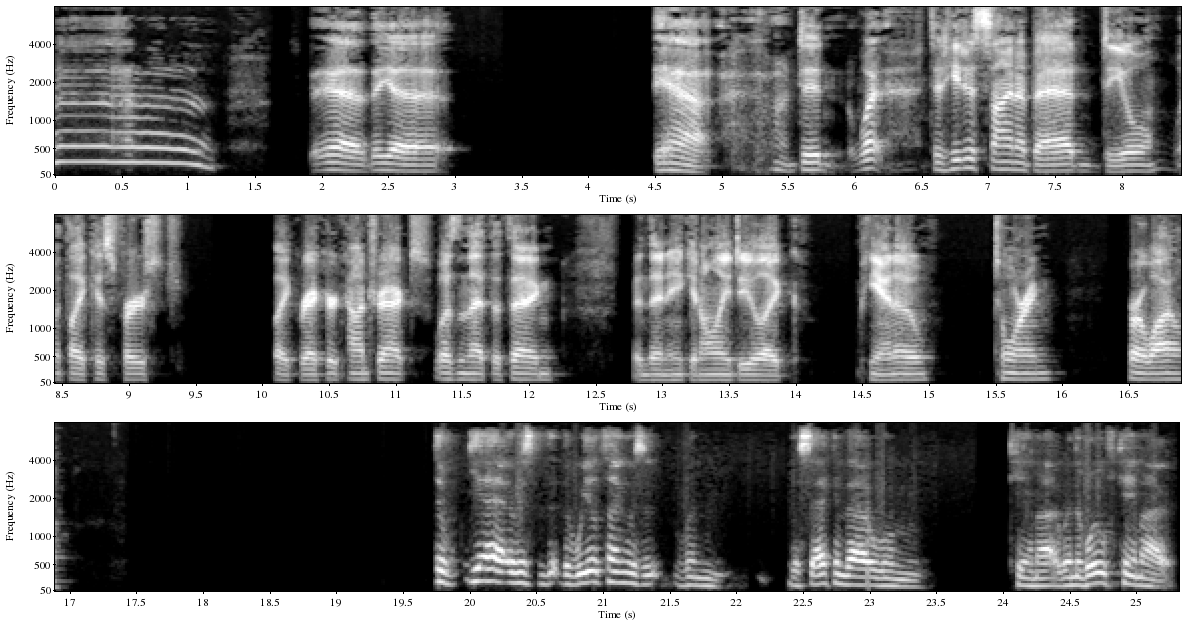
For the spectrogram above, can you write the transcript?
yeah, the uh yeah, did what did he just sign a bad deal with like his first like record contract? Wasn't that the thing? And then he can only do like piano touring for a while. The, yeah, it was the, the weird thing was when the second album came out, when the Wolf came out,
